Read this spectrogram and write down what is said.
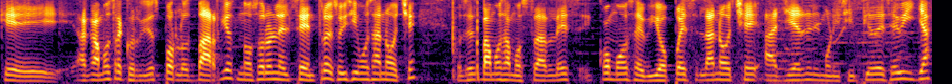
que hagamos recorridos por los barrios, no solo en el centro, eso hicimos anoche. Entonces vamos a mostrarles cómo se vio pues la noche ayer en el municipio de Sevilla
